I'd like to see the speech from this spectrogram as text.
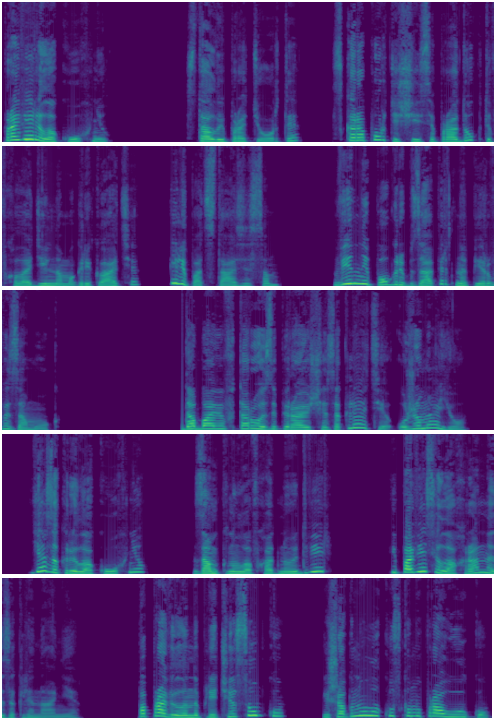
Проверила кухню. Столы протерты, скоропортящиеся продукты в холодильном агрегате или под стазисом. Винный погреб заперт на первый замок. Добавив второе запирающее заклятие, уже мое, я закрыла кухню, замкнула входную дверь и повесила охранное заклинание. Поправила на плече сумку и шагнула к узкому проулку,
